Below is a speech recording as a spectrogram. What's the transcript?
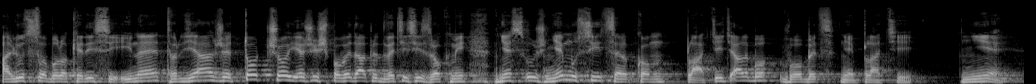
a ľudstvo bolo kedysi iné, tvrdia, že to, čo Ježiš povedal pred 2000 rokmi, dnes už nemusí celkom platiť alebo vôbec neplatí. Nie.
